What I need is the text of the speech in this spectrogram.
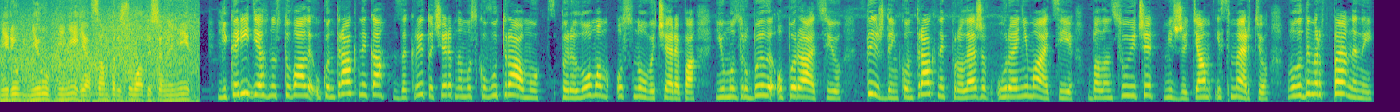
ні рук, ні рук, ні ніг, я сам пересуватися не міг. Лікарі діагностували у контрактника закрито черепно-мозкову травму з переломом основи черепа. Йому зробили операцію. Тиждень контрактник пролежав у реанімації, балансуючи між життям і смертю. Володимир впевнений,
